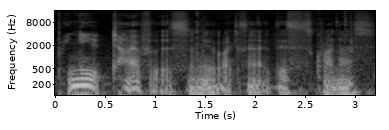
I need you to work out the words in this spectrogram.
But we need a tile for this. I mean, like, like this is quite nice.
